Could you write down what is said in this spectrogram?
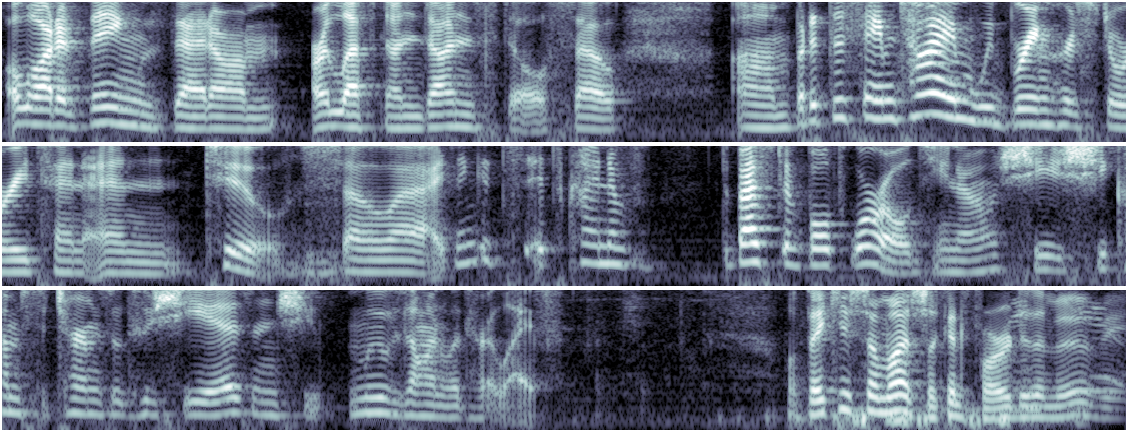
a lot of things that um, are left undone still. So, um, but at the same time, we bring her story to an end too. So uh, I think it's it's kind of the best of both worlds. You know, she she comes to terms with who she is and she moves on with her life. Well, thank you so much. Looking forward thank to the movie. You.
